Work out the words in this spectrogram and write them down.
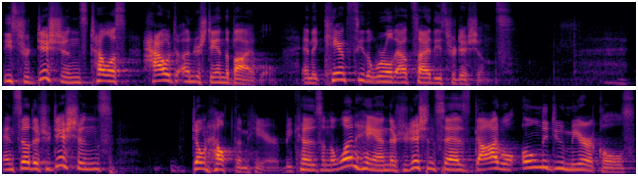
These traditions tell us how to understand the Bible, and they can't see the world outside these traditions. And so the traditions don't help them here because, on the one hand, their tradition says God will only do miracles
